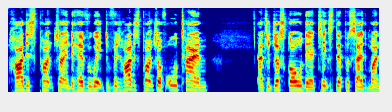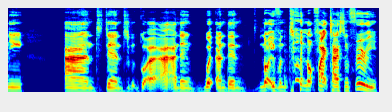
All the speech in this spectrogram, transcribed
hardest puncher in the heavyweight division, hardest puncher of all time, and to just go there, take step aside money, and then go uh, and then and then not even not fight Tyson Fury.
